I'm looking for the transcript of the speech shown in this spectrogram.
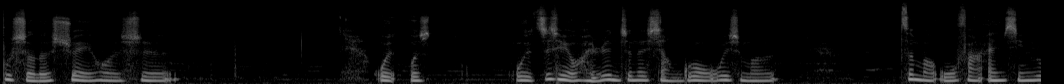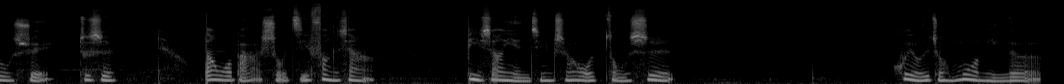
不舍得睡，或者是我我我之前有很认真的想过，我为什么这么无法安心入睡？就是当我把手机放下，闭上眼睛之后，我总是会有一种莫名的。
